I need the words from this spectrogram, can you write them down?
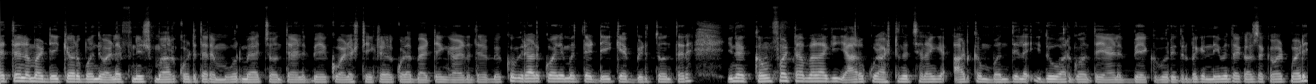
ಡೆತ್ತಲ್ಲಿ ನಮ್ಮ ಡಿ ಕೆ ಅವರು ಬಂದು ಒಳ್ಳೆ ಫಿನಿಶ್ ಮಾಡ್ಕೊಟ್ಟಿದ್ದಾರೆ ಮೂರು ಮ್ಯಾಚು ಅಂತ ಹೇಳಬೇಕು. ಒಳ್ಳೆ ಸ್ಟ್ರೈಕ್ ಕೂಡ ಬ್ಯಾಟಿಂಗ್ ಆಡಿ ಅಂತ ಹೇಳಬೇಕು. ವಿರಾಟ್ ಕೊಹ್ಲಿ ಮತ್ತು ಡಿ ಕೆ ಬಿಡ್ತು ಅಂತಾರೆ. ಇನ್ನು ಕಂಫರ್ಟಬಲ್ ಆಗಿ ಯಾರು ಕೂಡ ಅಷ್ಟೊಂದು ಚೆನ್ನಾಗಿ ಆಡ್ಕೊಂಡು ಬಂದಿಲ್ಲ ಇದುವರೆಗೂ ಅಂತ ಹೇಳಬೇಕು ಗುರು. ಇದ್ರ ಬಗ್ಗೆ ನಿಯಮಿತ ಕಾಶ ಕಮೆಂಟ್ ಮಾಡಿ?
